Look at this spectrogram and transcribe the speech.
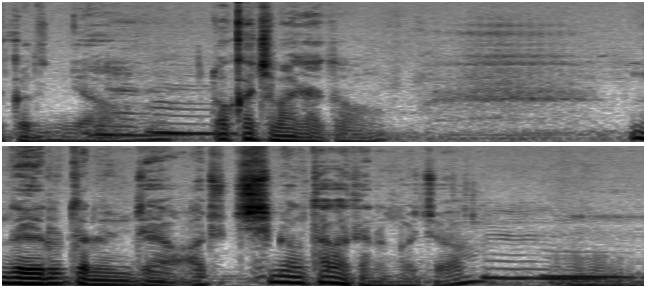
있거든요. 네. 똑같이 맞아도. 근데 이럴 때는 이제 아주 치명타가 되는 거죠. 음.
